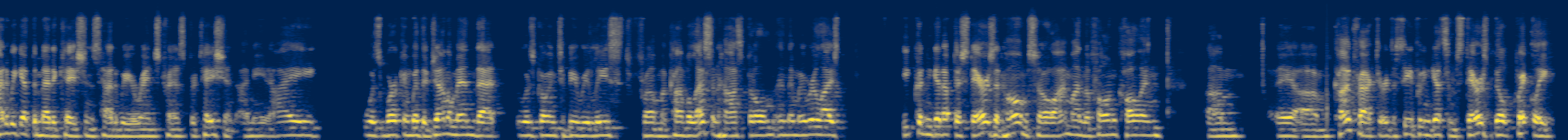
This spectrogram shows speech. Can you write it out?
how do we get the medications? How do we arrange transportation? I mean, I was working with a gentleman that was going to be released from a convalescent hospital. And then we realized he couldn't get up the stairs at home. So I'm on the phone calling um, a um, contractor to see if we can get some stairs built quickly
